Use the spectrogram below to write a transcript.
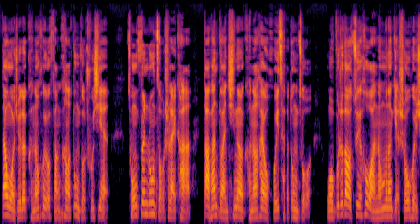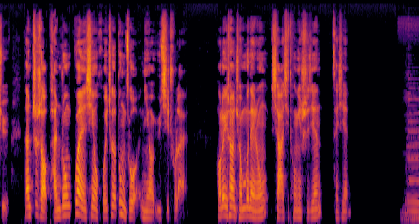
但我觉得可能会有反抗的动作出现。从分钟走势来看，大盘短期呢可能还有回踩的动作，我不知道最后啊能不能给收回去，但至少盘中惯性回撤的动作你要预期出来。好了，以上全部内容，下期同一时间再见。Mm-hmm.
